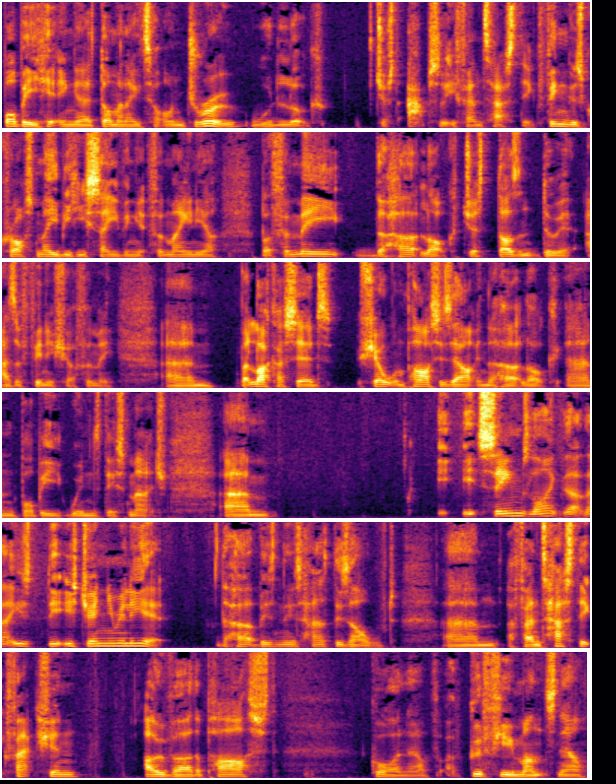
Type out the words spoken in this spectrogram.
Bobby hitting a dominator on Drew would look just absolutely fantastic. Fingers crossed, maybe he's saving it for Mania. But for me, the Hurt Lock just doesn't do it as a finisher for me. Um, but like I said, Shelton passes out in the hurt lock and Bobby wins this match. Um, it, it, seems like that that is it is genuinely it. The hurt business has dissolved. Um, a fantastic faction over the past go on now a good few months now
